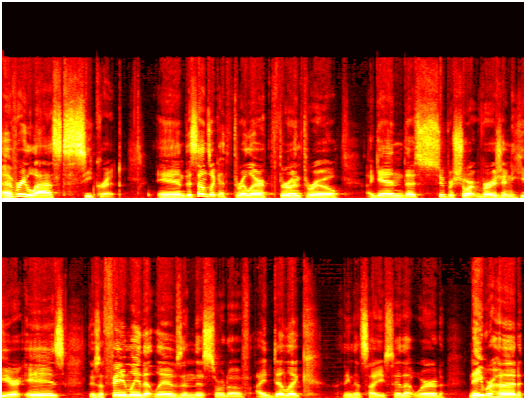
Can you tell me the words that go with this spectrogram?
Every Last Secret. And this sounds like a thriller through and through. Again, the super short version here is there's a family that lives in this sort of idyllic, I think that's how you say that word, neighborhood.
